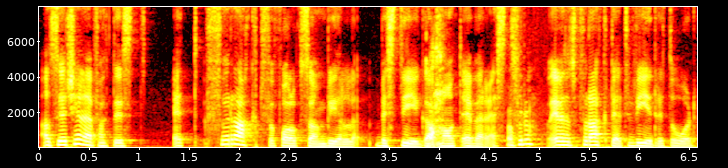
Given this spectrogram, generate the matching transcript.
Alltså jag känner faktiskt ett förakt för folk som vill bestiga Mount Everest. Varför då? Jag vet att förakt är ett vidrigt ord.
